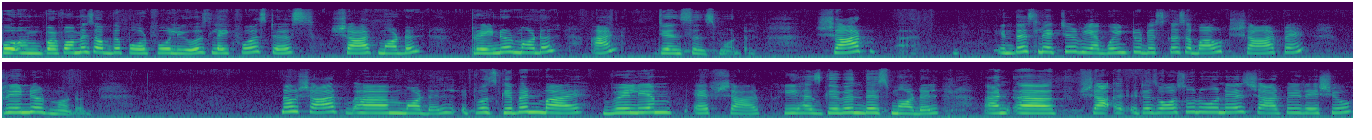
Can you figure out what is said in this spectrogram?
um, performance of the portfolios like first is Sharpe model, Treynor model and Jensen's model. Sharpe in this lecture we are going to discuss about Sharpe and Treynor model. Now, Sharpe uh, model it was given by William F. Sharpe. He has given this model and uh, it is also known as Sharpe ratio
